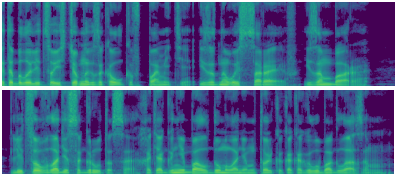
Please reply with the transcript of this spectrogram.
Это было лицо из темных закоулков памяти, из одного из сараев, из амбара. Лицо Владиса Грутоса, хотя Ганнибал думал о нем только как о голубоглазом.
